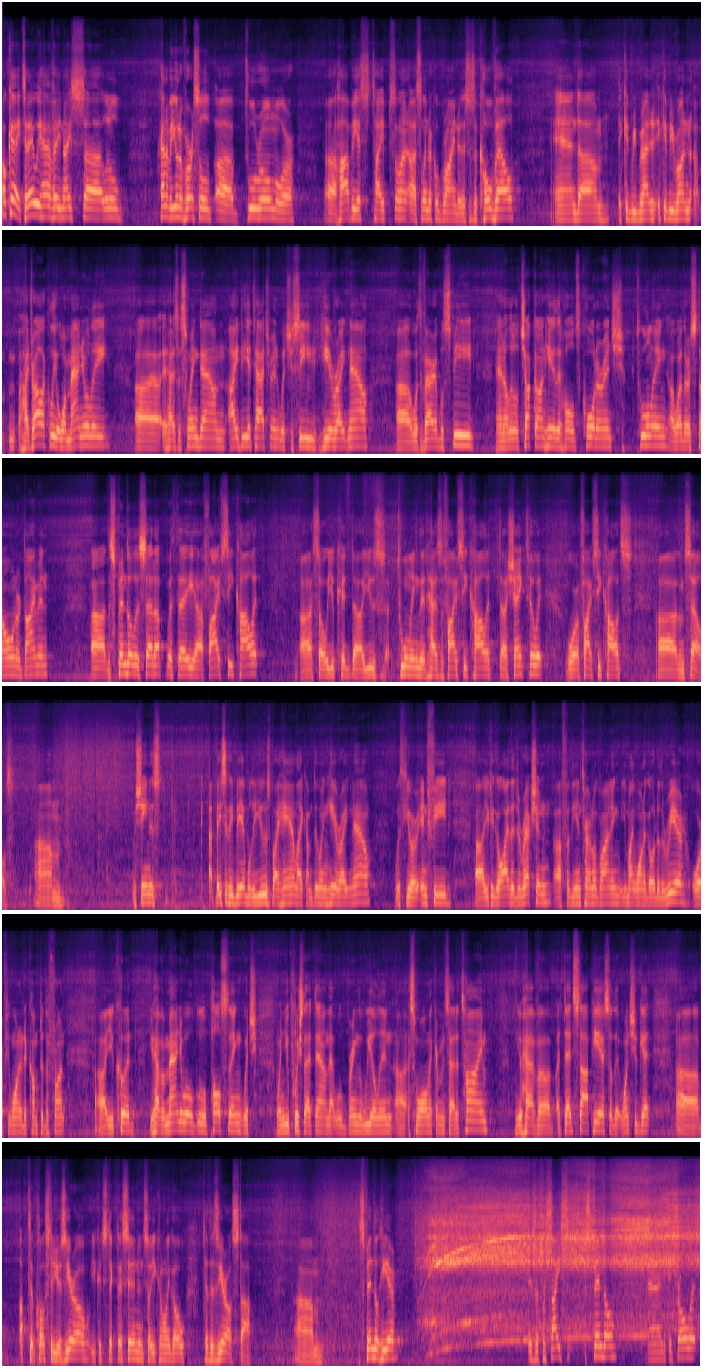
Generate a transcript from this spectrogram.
Okay, today we have a nice uh, little kind of a universal uh, tool room or uh, hobbyist type uh, cylindrical grinder. This is a Covel and um, it, could be run, it could be run um, hydraulically or manually. Uh, it has a swing down ID attachment which you see here right now uh, with variable speed and a little chuck on here that holds quarter inch tooling whether a stone or diamond. Uh, the spindle is set up with a uh, 5C collet, uh, so you could uh, use tooling that has a 5C collet uh, shank to it or 5C collets uh, themselves. Um, machine is basically be able to use by hand like I'm doing here right now with your infeed. Uh, you could go either direction uh, for the internal grinding. You might want to go to the rear, or if you wanted to come to the front, uh, you could. You have a manual little pulse thing, which when you push that down, that will bring the wheel in uh, small increments at a time. You have a, a, dead stop here so that once you get uh, up to close to your zero, you could stick this in and so you can only go to the zero stop. Um, spindle here is a precise spindle and you control it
